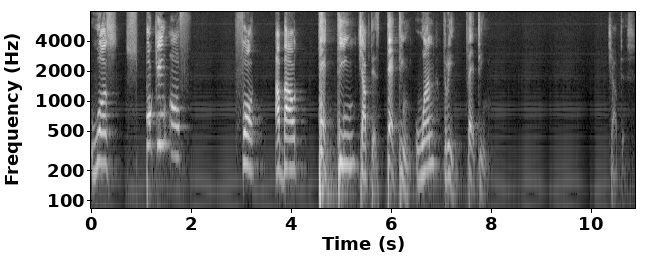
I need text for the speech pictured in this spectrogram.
was spoken of for about 13 chapters. 13. 1, 3, 13 chapters.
